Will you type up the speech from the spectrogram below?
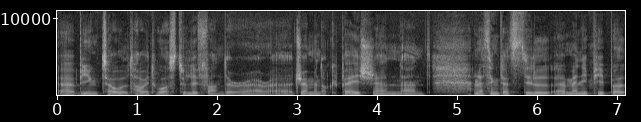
uh, being told how it was to live under uh, German occupation, and and I think that still uh, many people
